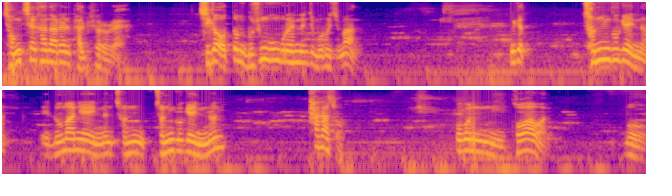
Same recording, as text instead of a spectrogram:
정책 하나를 발표를 해. 지가 어떤 무슨 공부를 했는지 모르지만 그러니까 전국에 있는 이 루마니아에 있는 전 전국에 있는 타가소 혹은 고아원 뭐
